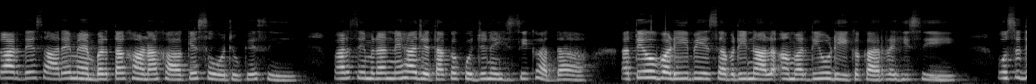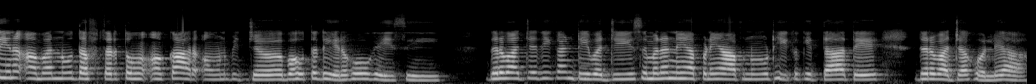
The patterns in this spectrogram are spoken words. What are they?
ਘਰ ਦੇ ਸਾਰੇ ਮੈਂਬਰ ਤਾਂ ਖਾਣਾ ਖਾ ਕੇ ਸੋ ਚੁੱਕੇ ਸੀ, ਪਰ ਸਿਮਰਨ ਨੇ ਹਜੇ ਤੱਕ ਕੁਝ ਨਹੀਂ ਸੀ ਖਾਧਾ ਅਤੇ ਉਹ ਬੜੀ ਬੇਸਬਰੀ ਨਾਲ ਅਮਰ ਦੀ ਉਡੀਕ ਕਰ ਰਹੀ ਸੀ। ਉਸ ਦਿਨ ਅਮਰ ਨੂੰ ਦਫ਼ਤਰ ਤੋਂ ਘਰ ਆਉਣ ਵਿੱਚ ਬਹੁਤ ਦੇਰ ਹੋ ਗਈ ਸੀ। ਦਰਵਾਜ਼ੇ ਦੀ ਘੰਟੀ ਵੱਜੀ, ਸਿਮਰਨ ਨੇ ਆਪਣੇ ਆਪ ਨੂੰ ਠੀਕ ਕੀਤਾ ਅਤੇ ਦਰਵਾਜ਼ਾ ਖੋਲ੍ਹਿਆ।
